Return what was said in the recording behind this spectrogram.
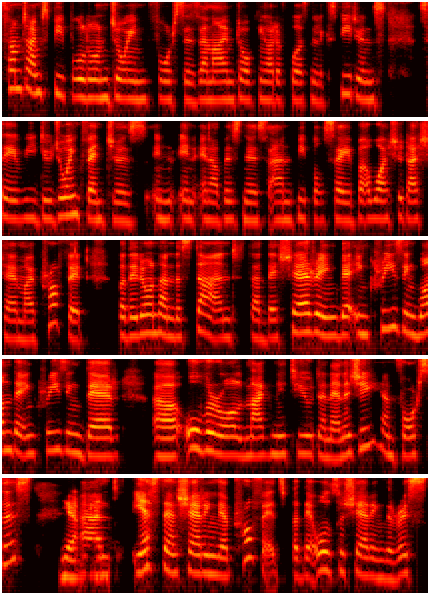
sometimes people don't join forces and i'm talking out of personal experience. Say we do joint ventures in, in in our business and people say but why should i share my profit? But they don't understand that they're sharing they're increasing one they're increasing their uh, overall magnitude and energy and forces. Yeah. And yes they're sharing their profits but they're also sharing the risk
